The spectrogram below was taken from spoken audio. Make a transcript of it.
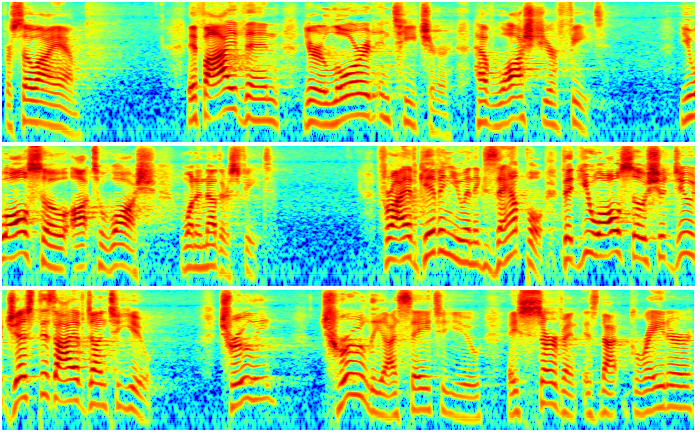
for so I am. If I then, your Lord and teacher, have washed your feet, you also ought to wash one another's feet. For I have given you an example that you also should do just as I have done to you. Truly, Truly, I say to you, a servant is not greater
